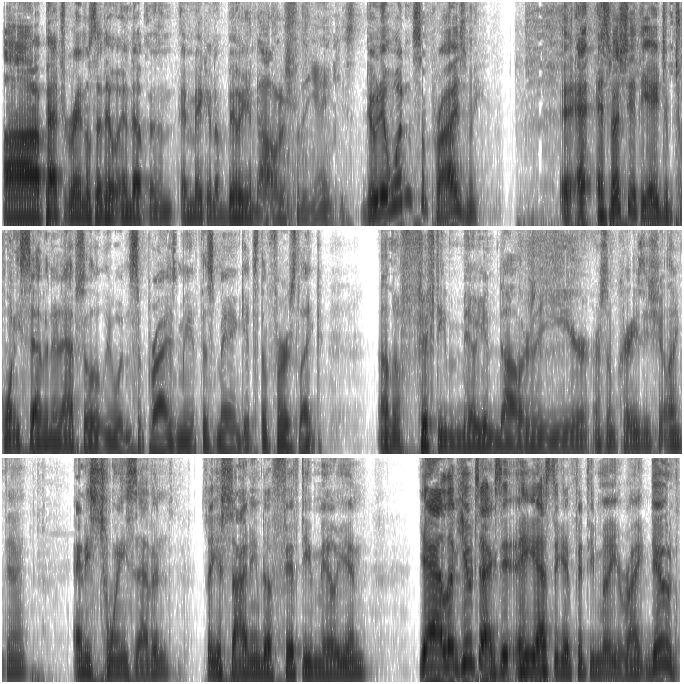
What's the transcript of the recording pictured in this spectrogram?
Uh, Patrick Randall said he'll end up in, in making a billion dollars for the Yankees. Dude, it wouldn't surprise me. Especially at the age of 27. It absolutely wouldn't surprise me if this man gets the first, like, I don't know, $50 million a year or some crazy shit like that. And he's 27. So you sign him to 50 million yeah, look, Hutex, he has to get 50 million, right? Dude,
